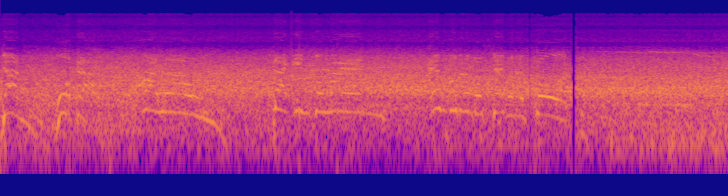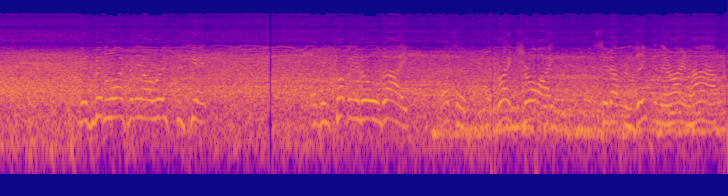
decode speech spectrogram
Dunn. Walker. Iro. Back into land. And the number seven has scored. There's a bit of life for the old Roosters yet. They've been copying it all day. That's a great try. Set up and deep in their own half.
